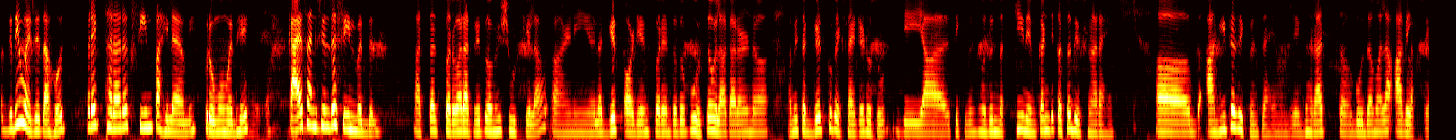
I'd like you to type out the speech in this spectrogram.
अगदी मजेत आहोत. पर एक थरारक सीन पाहिलाय आम्ही प्रोमोमध्ये काय सांगशील त्या सीनबद्दल आत्ताच परवा रात्री तो आम्ही शूट केला आणि लगेच ऑडियन्सपर्यंत तो पोहोचवला कारण आम्ही सगळेच खूप एक्सायटेड होतो की या सिक्वेन्समधून नक्की नेमकं ते कसं दिसणार आहे. ग- आगीचा सिक्वेन्स आहे म्हणजे घरात गोदामाला आग लागते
